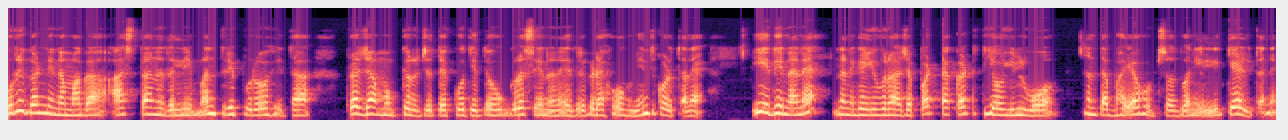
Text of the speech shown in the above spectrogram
ಉರಿಗಣ್ಣಿನ ಮಗ ಆಸ್ಥಾನದಲ್ಲಿ ಮಂತ್ರಿ ಪುರೋಹಿತ ಪ್ರಜಾ ಮುಖ್ಯರ ಜೊತೆ ಕೂತಿದ್ದ ಉಗ್ರಸೇನನ ಎದುರುಗಡೆ ಹೋಗಿ ನಿಂತ್ಕೊಳ್ತಾನೆ. ಈ ದಿನನೇ ನನಗೆ ಯುವರಾಜ ಪಟ್ಟ ಕಟ್ತೀಯೋ ಇಲ್ವೋ ಅಂತ ಭಯ ಹುಟ್ಟಿಸೋ ಧ್ವನಿಯಲ್ಲಿ ಕೇಳ್ತಾನೆ.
